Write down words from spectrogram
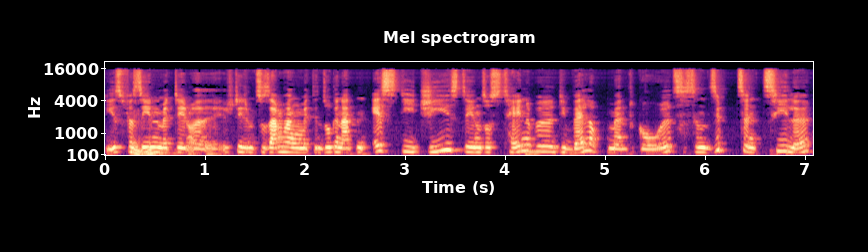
die ist versehen mhm. mit den, steht im Zusammenhang mit den sogenannten SDGs, den Sustainable Development Goals. Das sind 17 Ziele.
